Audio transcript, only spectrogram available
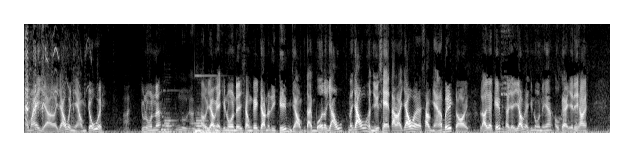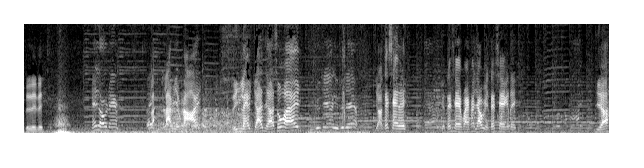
không mấy giờ giấu bên nhà ông chú đi. Hả? chú nuôi á. Ừ giấu nhà chú nuôi đi xong cái cho nó đi kiếm vòng. Tại bữa tao giấu nó giấu hình như xe tao đã giấu sau nhà nó biết rồi. Lỡ ra kiếm sao vậy? Giấu nhà chú nuôi đi ha. Ok vậy đi thôi. Đi đi đi. Hello anh em Là, làm gì ông nội? Điện leo chở vợ xuống đi. Giờ test xe đi. Giờ test xe khoan nó giấu giờ test xe cái đi. Gì hả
